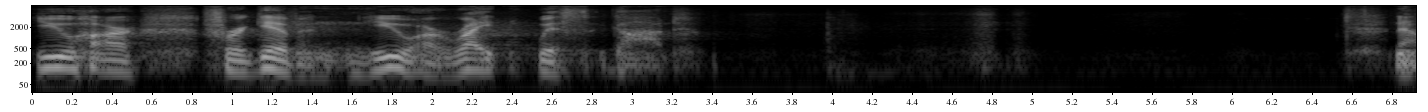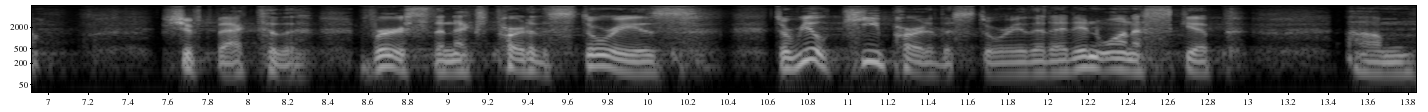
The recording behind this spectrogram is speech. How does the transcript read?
You are forgiven. You are right with God. Now, shift back to the verse. The next part of the story is it's a real key part of the story that I didn't want to skip. Um,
